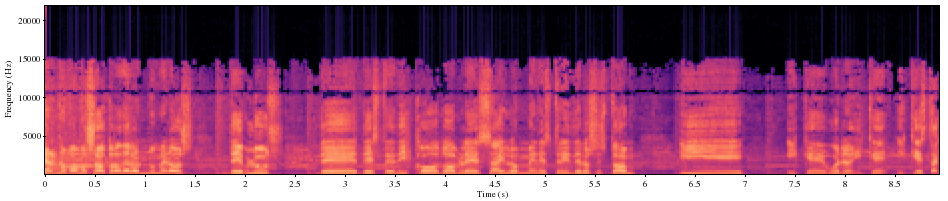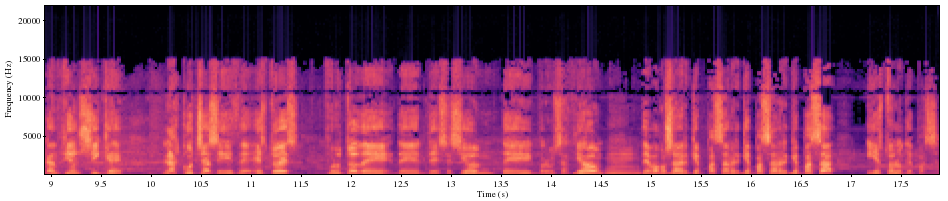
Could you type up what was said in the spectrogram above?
Ahora nos vamos a otro de los números de blues de, de este disco doble Silent Main Street de los Stones y, y que bueno y que, y que esta canción sí que la escuchas y dices esto es fruto de, de- de sesión de improvisación de vamos a ver qué pasa a ver qué pasa a ver qué pasa y esto es lo que pasa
